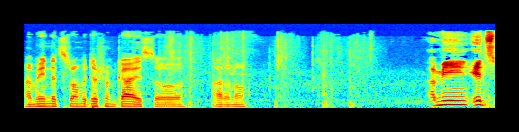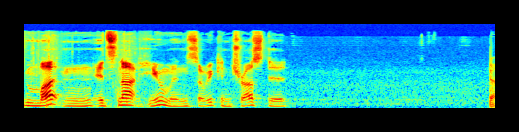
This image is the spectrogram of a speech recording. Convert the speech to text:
I mean, it's from a different guy, so I don't know. I mean, it's mutton. It's not human, so we can trust it. Yeah.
